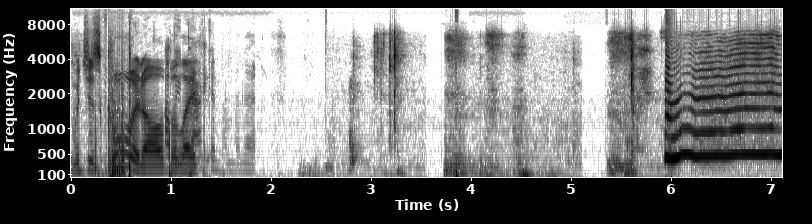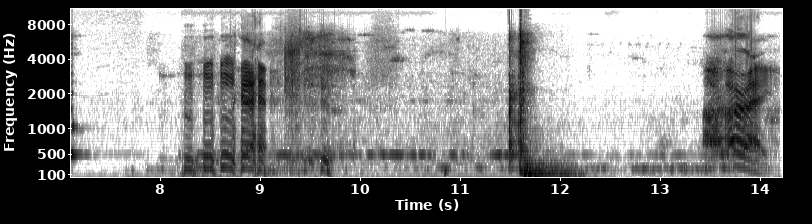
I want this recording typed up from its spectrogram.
Which is cool and all, I'll but be like, back in a minute.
